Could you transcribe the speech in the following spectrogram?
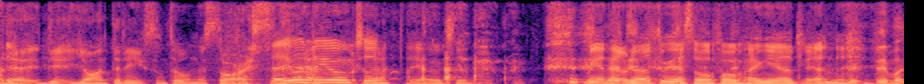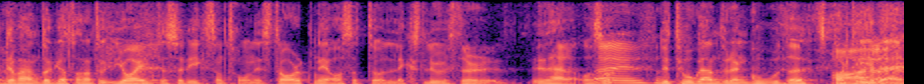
viktiga. det, det, jag är inte rik som Tony Stark. så- Det är det också. Det är också. Menar du att du är så fåfäng egentligen? Det var, det var ändå gött att han tog, jag är inte så rik som Tony Stark när jag har suttit och Lex Luthor. Det här, och så, Nej, så- du tog ändå den gode parti där.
